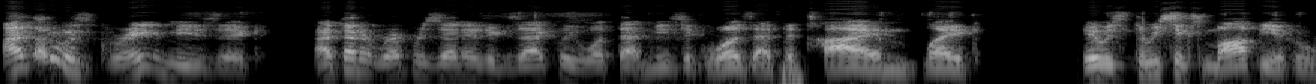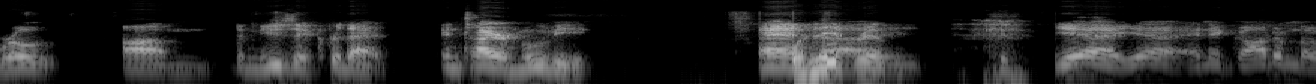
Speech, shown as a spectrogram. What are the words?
I thought it was great music. I thought it represented exactly what that music was at the time. Like it was Three Six Mafia who wrote um, the music for that entire movie. And Was it uh, really? Yeah, yeah, and it got him a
